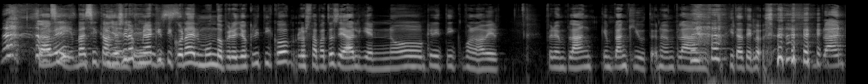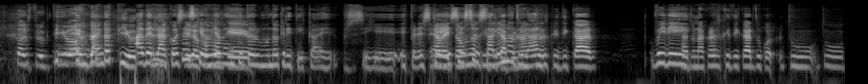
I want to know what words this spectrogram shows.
¿Sabes? Sí, básicamente. Y yo soy la primera criticona del mundo, pero yo critico los zapatos de alguien, no critico. Bueno, a ver, pero en plan, en plan cute, no en plan quítatelos. En plan constructivo. en plan cute. A ver, la cosa es que obviamente que- todo el mundo critica, eh, pues sí, eh, pero es que ver, es todo el mundo eso, sale critica, pero Una cosa natural. es criticar Vull O dir, sea, tú una cosa es criticar tu, tu, tu,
